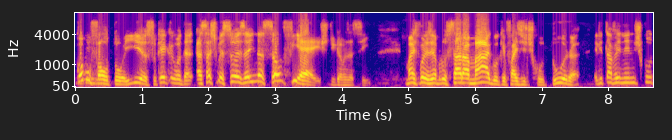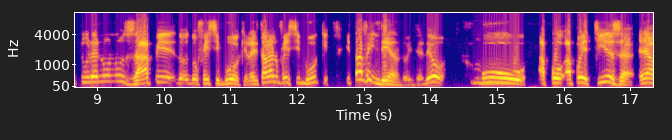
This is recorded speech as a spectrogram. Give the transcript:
como faltou isso, o que, que acontece? Essas pessoas ainda são fiéis, digamos assim. Mas, por exemplo, o Saramago, que faz escultura, ele está vendendo escultura no, no zap do, do Facebook. Ele está lá no Facebook e está vendendo, entendeu? Uhum. O, a, a, poetisa, é a,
